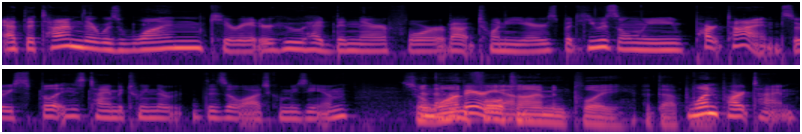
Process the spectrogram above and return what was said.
at the time, there was one curator who had been there for about 20 years, but he was only part time. So he split his time between the, the Zoological Museum So and the one full time employee at that point. One part time.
